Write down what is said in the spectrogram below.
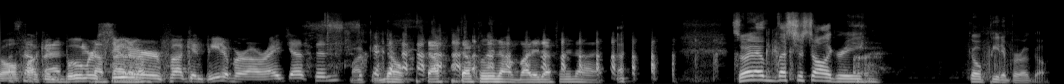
all That's fucking bad. boomer Not bad sooner, fucking Peterborough, right, Justin? Fucking No, def- definitely not, buddy. Definitely not. So uh, let's just all agree. Go Peterborough, go.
